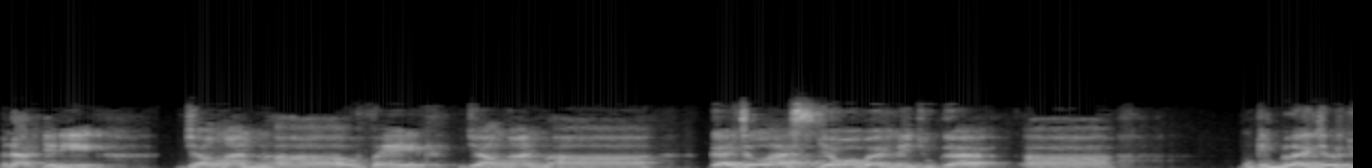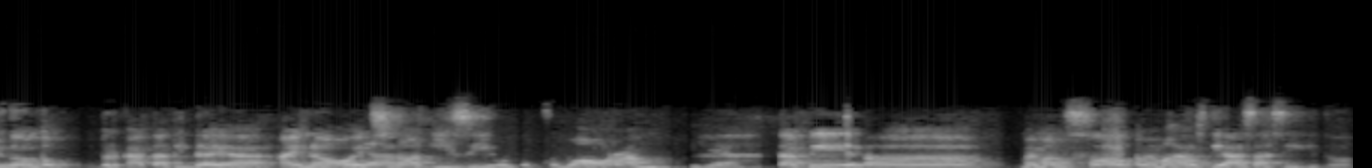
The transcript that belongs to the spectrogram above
Benar. Jadi jangan uh, vague, jangan uh, gak jelas jawabannya juga. Uh, mungkin belajar juga untuk berkata tidak ya. I know yeah. it's not easy untuk semua orang. Yeah. Tapi uh, memang selalu, memang harus diasah sih gitu.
